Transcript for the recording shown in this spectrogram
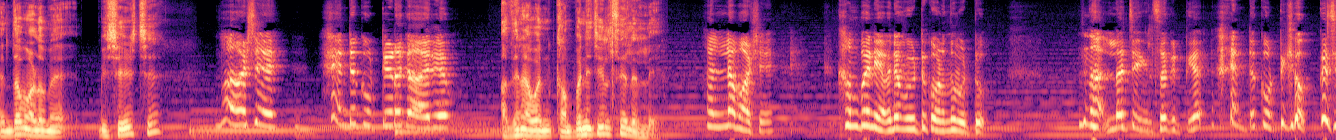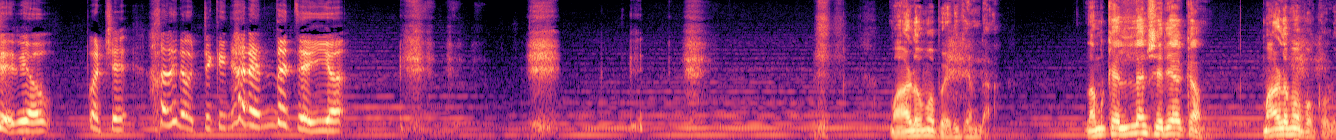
എന്താ മാളുമേ വിശേഷിച്ച്? മാഷേ എന്റെ കുട്ടിയുടെ കാര്യം. അതിനവൻ കമ്പനി ചികിത്സയിലല്ലേ? അല്ല മാഷേ കമ്പനി അവനെ വീട്ടിൽ കൊണ്ടു വിട്ടു. നല്ല ചികിത്സ കിട്ടിയ എന്റെ കുട്ടിക്കൊക്കെ ശരിയാവും. പക്ഷെ അതിനൊറ്റയ്ക്ക് ഞാൻ എന്താ ചെയ്യാ? മാളുമ പേടിക്കണ്ട. നമുക്കെല്ലാം ശരിയാക്കാം. മാളുമ പൊക്കോളൂ.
